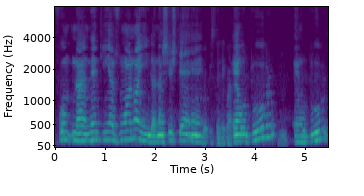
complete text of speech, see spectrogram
fom- na- nem tinhas um ano ainda. Nasceste em, 74. em outubro. Em outubro.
